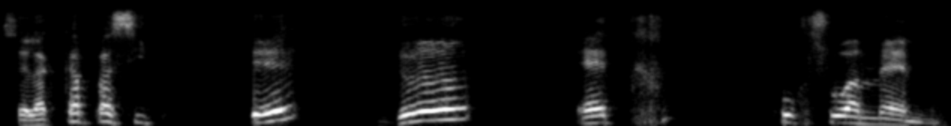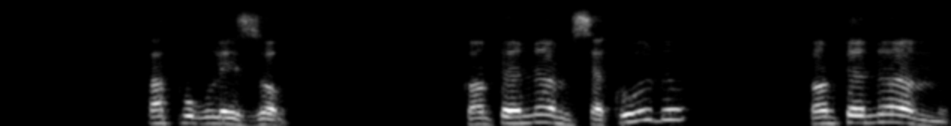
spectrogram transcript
C'est la capacité de être pour soi-même, pas pour les autres. Quand un homme s'accoude, quand un homme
